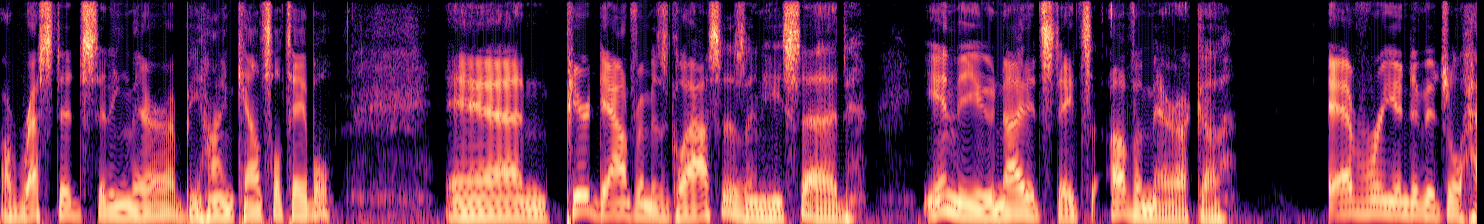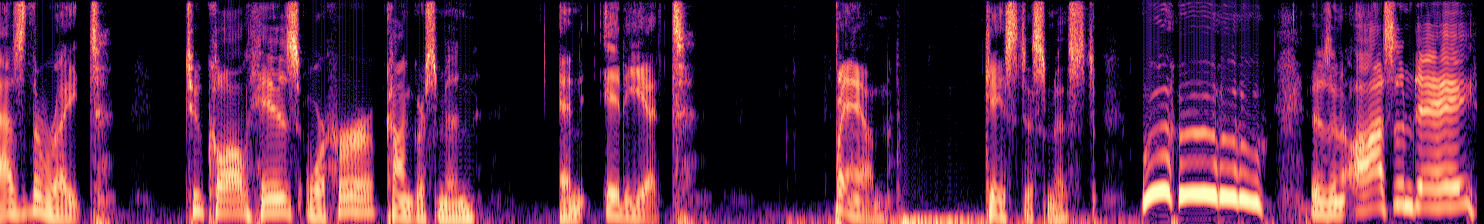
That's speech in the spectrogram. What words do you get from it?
arrested sitting there behind counsel table and peered down from his glasses and he said, In the United States of America, every individual has the right to call his or her congressman an idiot. Bam! Case dismissed. Woohoo! It was an awesome day,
